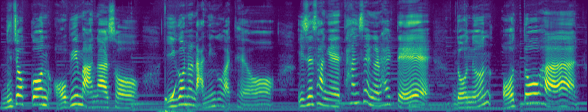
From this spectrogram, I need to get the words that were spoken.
무조건 업이 많아서 이거는 아닌 것 같아요. 이 세상에 탄생을 할 때 너는 어떠한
